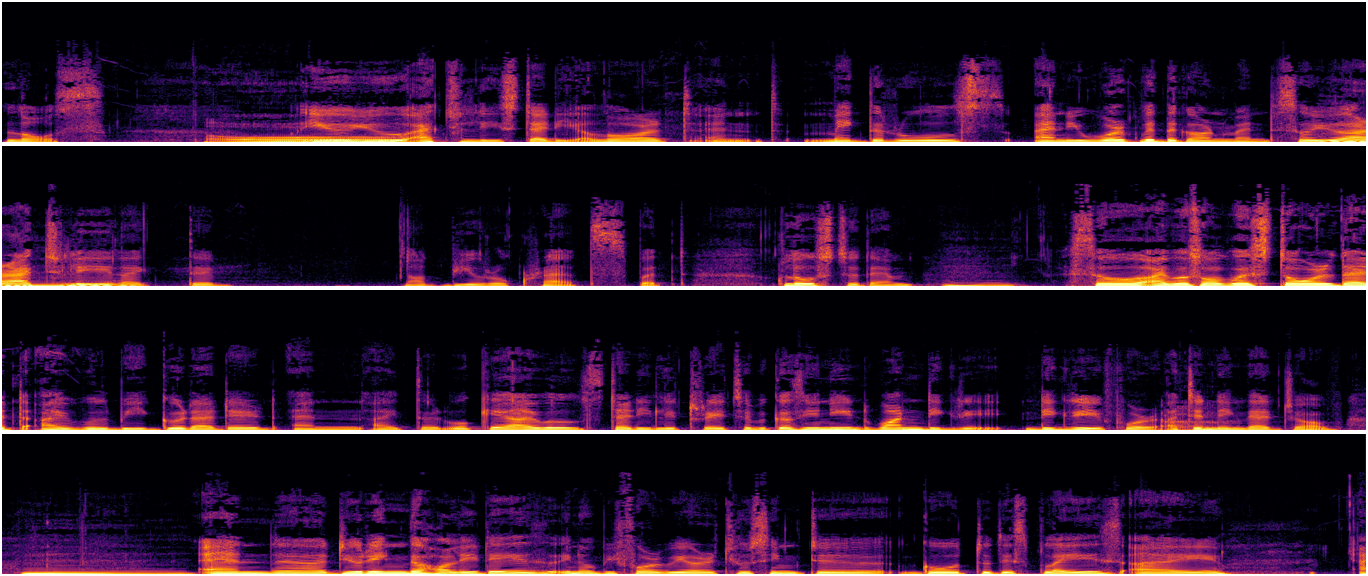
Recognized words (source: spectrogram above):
laws. Oh, You you actually study a lot and make the rules, and you work with the government. So you are actually Mm. like the not bureaucrats, but close to them. Mhm. So I was always told that I will be good at it, and I thought, okay, I will study literature because you need one degree degree for Ah. attending that job. Mm. And uh, during the holidays, you know, before we were choosing to go to this place, I I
